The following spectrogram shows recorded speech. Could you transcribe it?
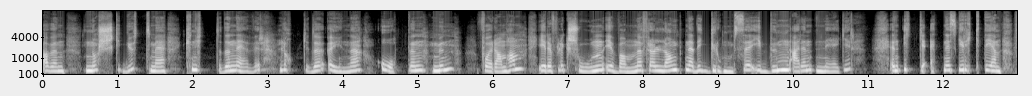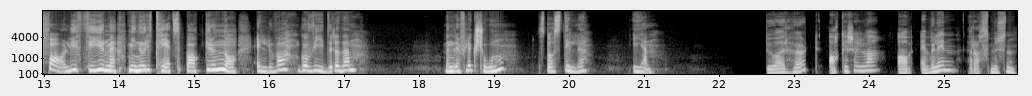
Av en norsk gutt med knyttede never, lokkede øyne, åpen munn. Foran han, i refleksjonen i vannet fra langt nede i grumset i bunnen, er en neger. En ikke-etnisk riktig, en farlig fyr med minoritetsbakgrunn, og elva går videre, den. Men refleksjonen står stille igjen. Du har hørt Akerselva av Evelyn Rasmussen.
